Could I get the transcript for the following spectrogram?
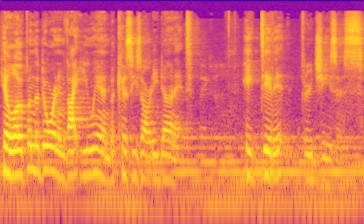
He'll open the door and invite you in because He's already done it. He did it through Jesus.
